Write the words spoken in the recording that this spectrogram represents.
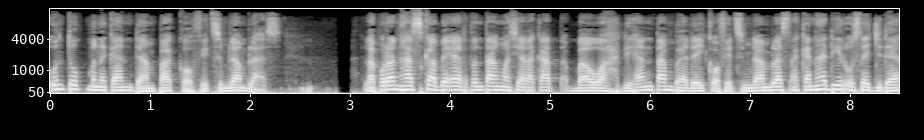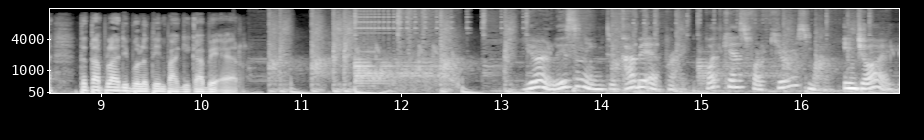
untuk menekan dampak COVID-19. Laporan khas KBR tentang masyarakat bawah dihantam badai COVID-19 akan hadir usai jeda. Tetaplah di Buletin Pagi KBR. You're listening to KBR Pride, podcast for curious mind. Enjoy!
